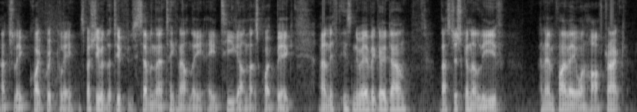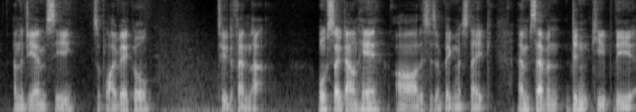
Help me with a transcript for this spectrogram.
actually quite quickly, especially with the 257 there taking out the AT gun. That's quite big. And if these Nueve go down, that's just going to leave an M5A1 half track and the GMC supply vehicle to defend that. Also down here, oh, this is a big mistake. M7 didn't keep the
